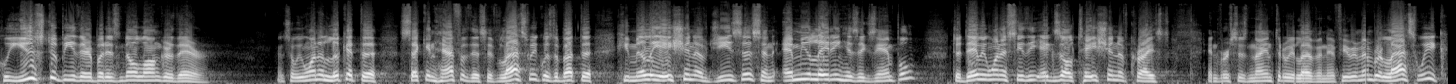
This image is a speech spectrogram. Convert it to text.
who used to be there but is no longer there. And so we want to look at the second half of this. If last week was about the humiliation of Jesus and emulating his example, today we want to see the exaltation of Christ in verses 9 through 11. If you remember last week,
